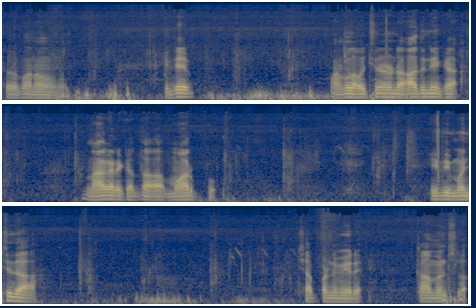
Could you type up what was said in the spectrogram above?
సో మనం ఇదే మనలో వచ్చినటువంటి ఆధునిక నాగరికత మార్పు. ఇది మంచిదా? చెప్పండి మీరే కామెంట్స్లో.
